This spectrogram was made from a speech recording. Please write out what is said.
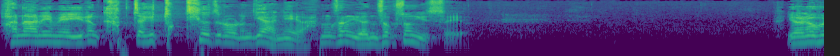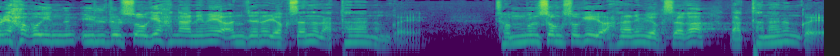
하나님의 일은 갑자기 툭 튀어들어오는 게 아니에요. 항상 연속성이 있어요. 여러분이 하고 있는 일들 속에 하나님의 언제나 역사는 나타나는 거예요. 전문성 속에 하나님의 역사가 나타나는 거예요.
